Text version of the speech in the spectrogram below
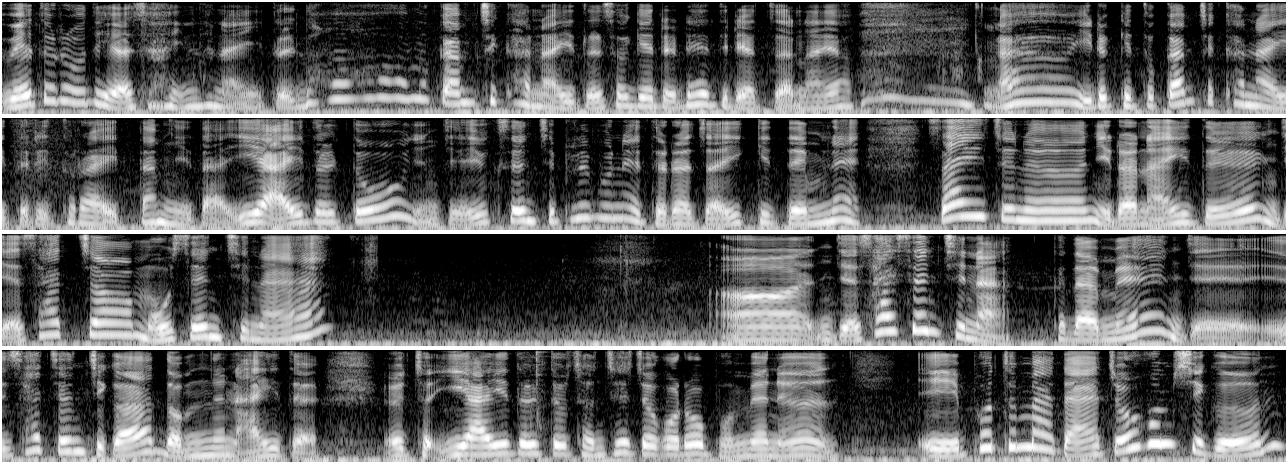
외도로 되어져 있는 아이들 너무 깜찍한 아이들 소개를 해드렸잖아요. 아 이렇게 또 깜찍한 아이들이 들어와 있답니다. 이 아이들도 이제 6cm 풀분에 들어져 있기 때문에 사이즈는 이런 아이들 이제 4.5cm나 어, 이제 4cm나 그 다음에 이제 4cm가 넘는 아이들 저- 이 아이들도 전체적으로 보면은 이 포트마다 조금씩은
